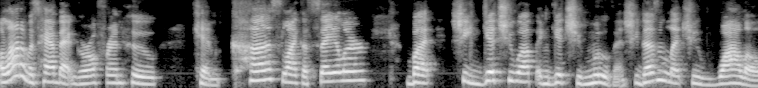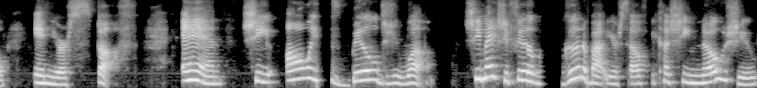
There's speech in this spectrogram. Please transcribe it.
a lot of us have that girlfriend who can cuss like a sailor, but she gets you up and gets you moving. She doesn't let you wallow in your stuff. And she always builds you up. She makes you feel good about yourself because she knows you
